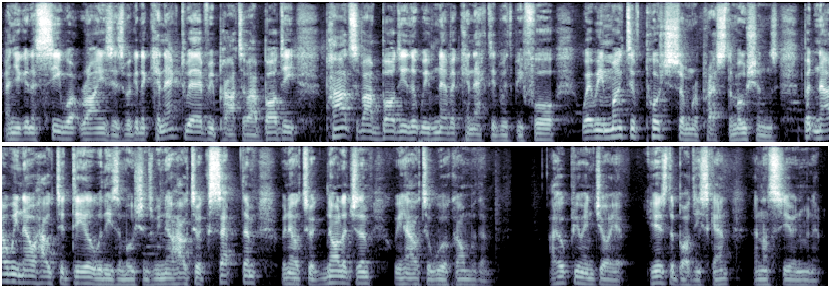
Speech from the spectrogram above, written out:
and you're going to see what rises. We're going to connect with every part of our body, parts of our body that we've never connected with before, where we might have pushed some repressed emotions. But now we know how to deal with these emotions. We know how to accept them, we know how to acknowledge them, we know how to work on with them. I hope you enjoy it. Here's the body scan, and I'll see you in a minute.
